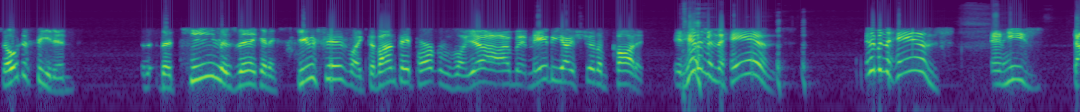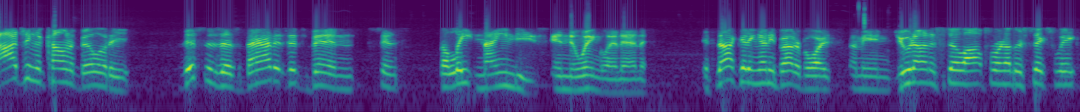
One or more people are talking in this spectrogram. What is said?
so defeated. The- team is making excuses. Like DeVante Parker was like, "Yeah, maybe I should have caught it." It hit him in the hands. Hit him in the hands, and he's dodging accountability. This is as bad as it's been since the late '90s in New England, and it's not getting any better, boys. I mean, Judon is still out for another six weeks.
